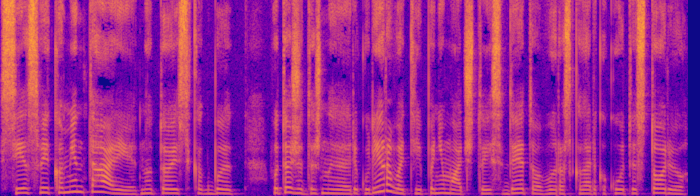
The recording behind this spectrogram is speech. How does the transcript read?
все свои комментарии. Ну, то есть, как бы вы тоже должны регулировать и понимать, что если до этого вы рассказали какую-то историю,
